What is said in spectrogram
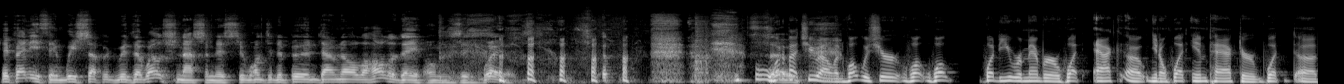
If anything, we suffered with the Welsh nationalists who wanted to burn down all the holiday homes in Wales. so, what about you, Alan? What was your what what what do you remember? What act uh, you know what impact or what uh,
